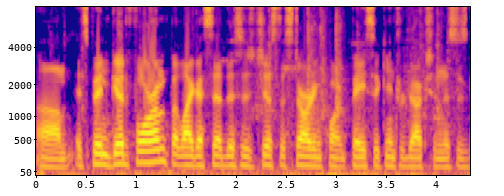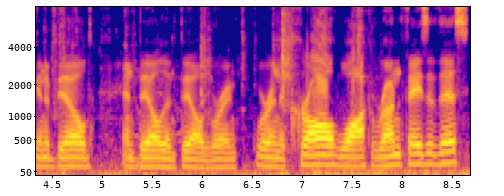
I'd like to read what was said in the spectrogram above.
Um, it's been good for them, but like I said, this is just the starting point, basic introduction. This is going to build and build and build. We're in, we're in the crawl, walk, run phase of this.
